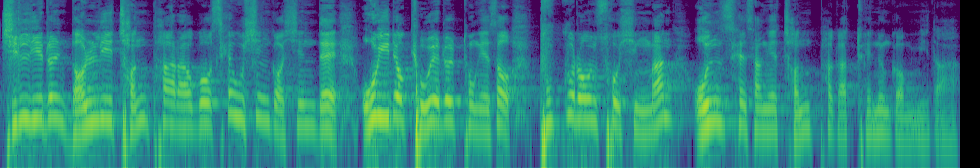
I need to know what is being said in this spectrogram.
진리를 널리 전파하라고 세우신 것인데 오히려 교회를 통해서 부끄러운 소식만 온 세상에 전파가 되는 겁니다.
